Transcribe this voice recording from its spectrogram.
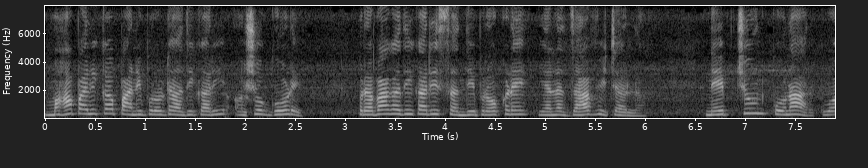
महापालिका पाणीपुरवठा अधिकारी अशोक घोडे प्रभाग अधिकारी संदीप रोकडे यांना जाब विचारला. नेपच्यून कोणार्क व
